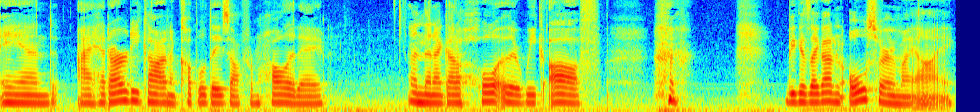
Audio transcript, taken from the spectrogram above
and I had already gotten a couple of days off from holiday, and then I got a whole other week off because I got an ulcer in my eye.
